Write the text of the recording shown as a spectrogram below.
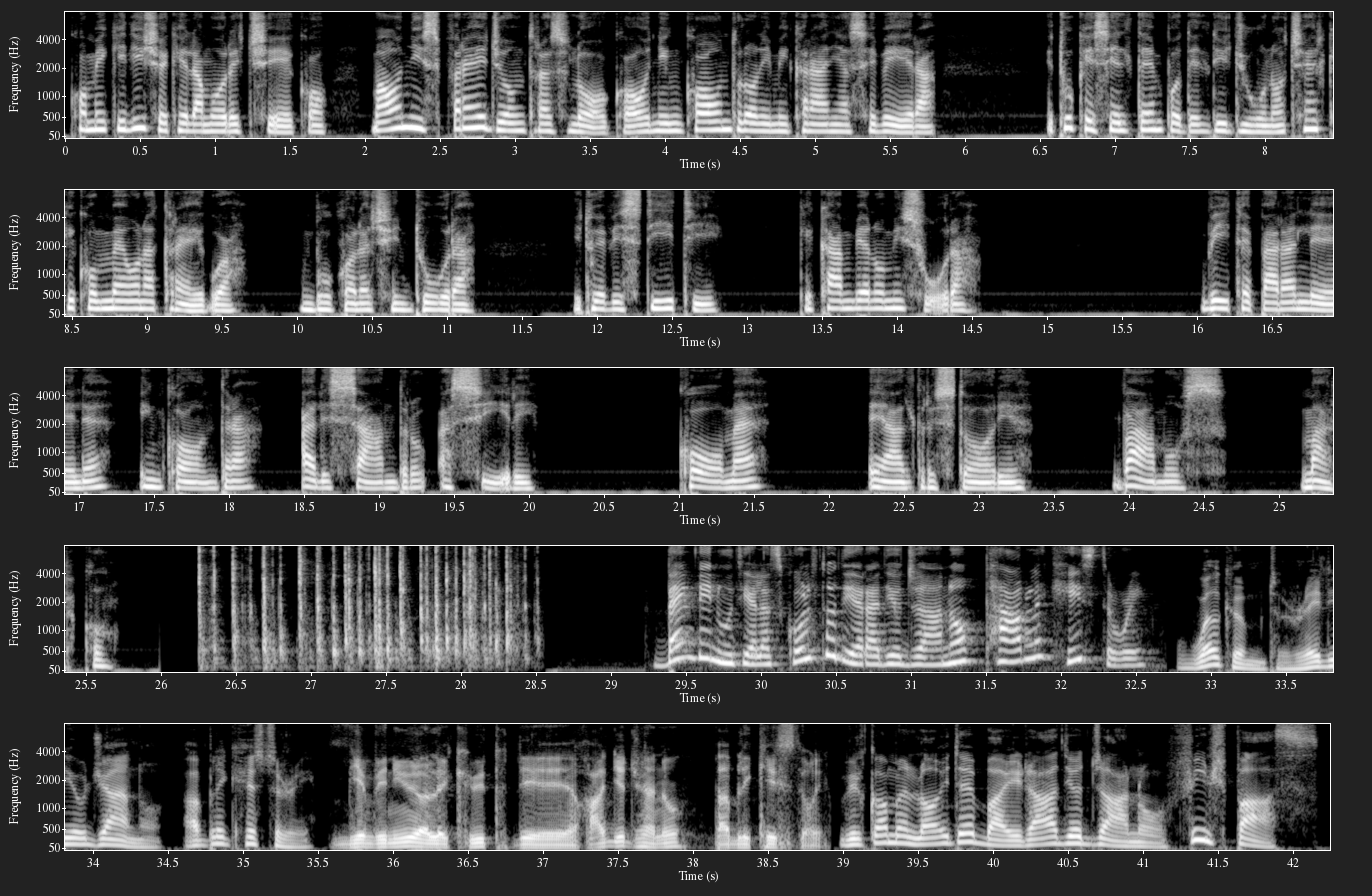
come chi dice che l'amore è cieco, ma ogni sfregio è un trasloco, ogni incontro un'emicrania severa. E tu che sei il tempo del digiuno, cerchi con me una tregua, un buco alla cintura, i tuoi vestiti che cambiano misura. Vite parallele incontra Alessandro Assiri. Come? E altre storie. Vamos, Marco. Benvenuti all'ascolto di Radio Giano Public History. Welcome to Radio Giano Public History. Bienvenue à l'écoute de Radio Giano Public History. Willkommen Leute bei Radio Giano. Viel Spaß!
